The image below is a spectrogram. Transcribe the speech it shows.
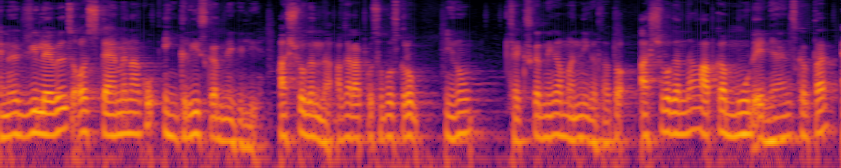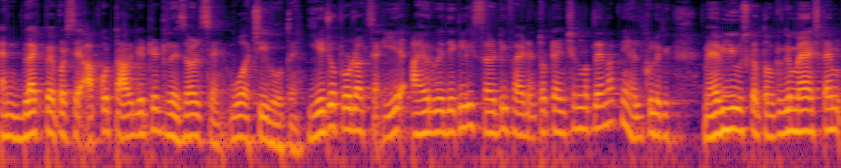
एनर्जी लेवल्स और स्टेमिना को इंक्रीज करने के लिए। अश्वगंधा, अगर आपको सपोज़ करो यू नो सेक्स करने का मन नहीं करता। तो अश्वगंधा आपका मूड एनहेंस करता है एंड ब्लैक पेपर से आपको टारगेटेड रिज़ल्ट हैं, वो अचीव होते हैं। ये जो प्रोडक्ट्स हैं, ये आयुर्वेदिकली सर्टिफाइड है तो टेंशन मत लेना अपनी हेल्थ को लेकर मैं भी यूज़ करता हूँ, क्योंकि मैं इस टाइम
